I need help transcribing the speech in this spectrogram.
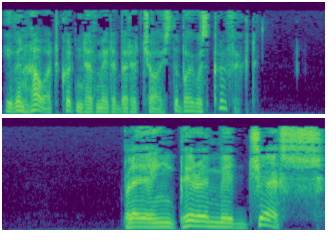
Even Hawat couldn't have made a better choice. The boy was perfect. Playing pyramid chess,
